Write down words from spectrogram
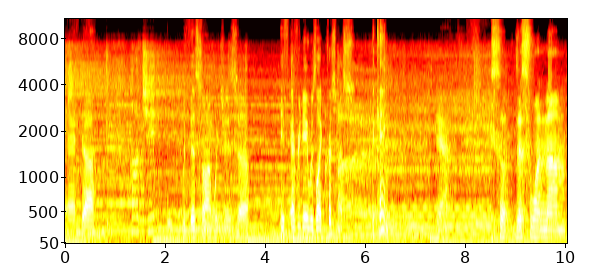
and uh, with this song, which is uh, If Every Day Was Like Christmas, The King. Yeah. So this one um,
